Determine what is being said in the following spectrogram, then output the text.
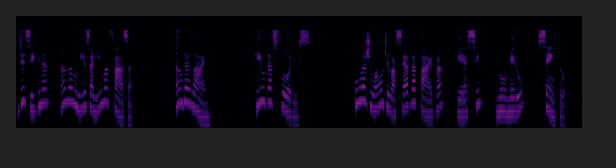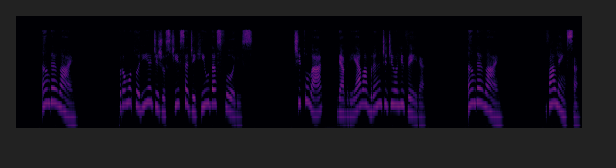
Designa: Ana Luísa Lima Faza. Underline. Rio das Flores. Rua João de Lacerda Paiva, S, número, Centro. Underline. Promotoria de Justiça de Rio das Flores. Titular: Gabriela Brande de Oliveira. Underline. Valença.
